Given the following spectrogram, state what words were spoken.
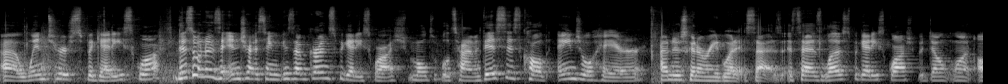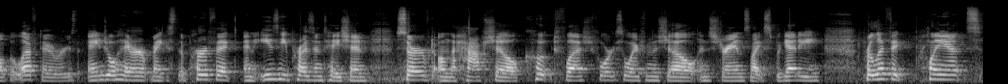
uh, winter spaghetti squash. This one is interesting because I've grown spaghetti squash multiple times. This is called angel hair. I'm just gonna read what it says. It says, love spaghetti squash but don't want all the leftovers. Angel hair makes the perfect and easy presentation served on the half shell. Cooked flesh forks away from the shell and strands like spaghetti. Prolific plants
